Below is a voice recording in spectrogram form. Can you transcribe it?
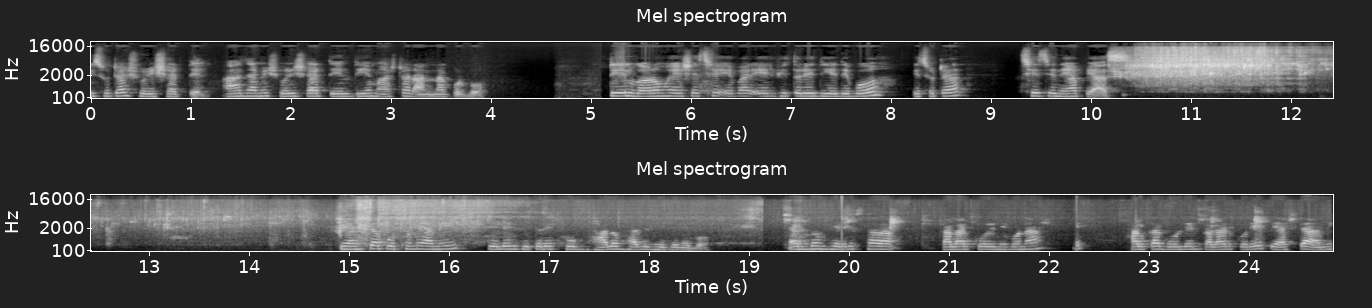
কিছুটা সরিষার তেল। আজ আমি সরিষার তেল দিয়ে মাছটা রান্না করব। তেল গরম হয়ে এসেছে। এবার এর ভিতরে দিয়ে দেব কিছুটা ছেঁচে নেওয়া পেঁয়াজ। পেঁয়াজটা প্রথমে আমি তেলের ভিতরে খুব ভালোভাবে ভেজে নেব। একদম ভেজে কালার করে নেব না। হালকা গোল্ডেন কালার করে পেঁয়াজটা আমি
